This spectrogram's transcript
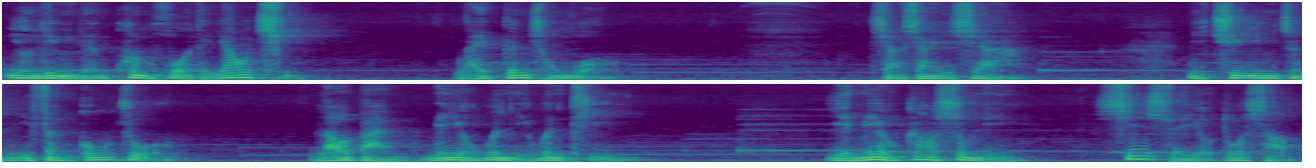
又令人困惑的邀请。来跟从我。想象一下，你去应征一份工作，老板没有问你问题，也没有告诉你薪水有多少，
